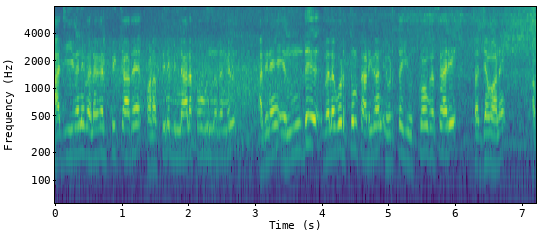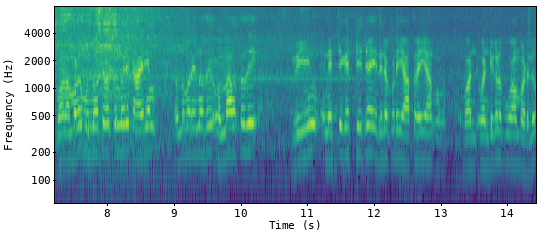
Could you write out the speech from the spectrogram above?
ആ ജീവന് വില കൽപ്പിക്കാതെ പണത്തിന് പിന്നാലെ പോകുന്നതെങ്കിൽ അതിനെ എന്ത് വില കൊടുത്തും തടയാൻ ഇവിടുത്തെ യൂത്ത് കോൺഗ്രസ്സുകാർ സജ്ജമാണ്. അപ്പോൾ നമ്മൾ മുന്നോട്ട് വെക്കുന്ന ഒരു കാര്യം എന്ന് പറയുന്നത് ഒന്നാമത്തത് ഗ്രീൻ നെറ്റ് കെട്ടിയിട്ട് ഇതിലെ കൂടി യാത്ര ചെയ്യാൻ വണ്ടികൾ പോകാൻ പാടുള്ളൂ.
